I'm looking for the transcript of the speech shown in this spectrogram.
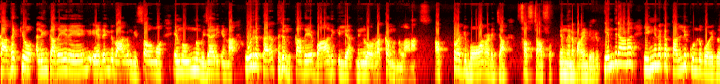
കഥയ്ക്കോ അല്ലെങ്കിൽ കഥയുടെ ഏതെങ്കിലും ഭാഗം മിസ്സാവുമോ എന്നൊന്നും വിചാരിക്കേണ്ട ഒരു തരത്തിലും കഥയെ ബാധിക്കില്ല നിങ്ങൾ ഉറക്കം എന്നുള്ളതാണ്. അത്രയ്ക്ക് ബോറടിച്ച ഫസ്റ്റ് ഹാഫ് എന്ന് തന്നെ പറയേണ്ടി വരും. എന്തിനാണ് ഇങ്ങനെയൊക്കെ തള്ളിക്കൊണ്ടുപോയത്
